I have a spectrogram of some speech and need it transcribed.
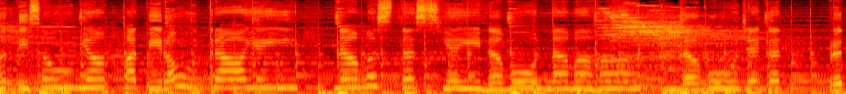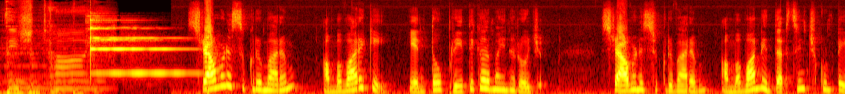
अतिसौम्या अतिरौद्रायै नमस्तस्यै नमो नमः नमो ప్రతిష్టాయ. శ్రావణ శుక్రవారం అమ్మవారికి ఎంతో ప్రీతికరమైన రోజు. శ్రావణ శుక్రవారం అమ్మవారిని దర్శించుకుంటే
